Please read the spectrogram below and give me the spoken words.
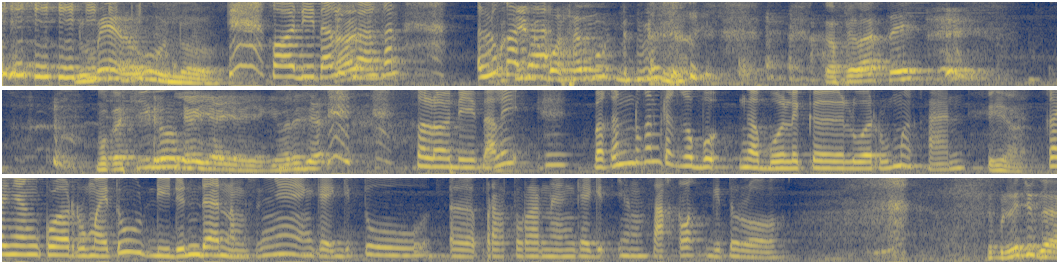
Numero uno. kalau di Itali bahkan Lu Cina kagak buatanmu. Cafe latte. Mochaccino. Iya iya iya iya. gimana sih ya? kalau di Itali bahkan lu kan kagak bo- nggak boleh keluar rumah kan? Iya. Kan yang keluar rumah itu didenda, nah, maksudnya yang kayak gitu eh, peraturan yang kayak gitu, yang saklek gitu loh. Sebenarnya juga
